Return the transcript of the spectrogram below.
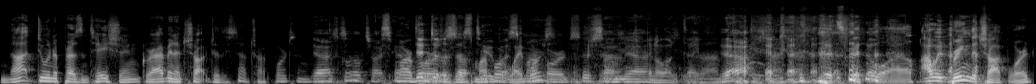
not doing a presentation, grabbing a chalk. Do they still have chalkboards? In Yeah, high school? still try. Smart yeah. board. digital Is that stuff smart too, board, whiteboards? boards. There's some, yeah. Been a long time. I'm Yeah. it's been a while. I would bring the chalkboard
